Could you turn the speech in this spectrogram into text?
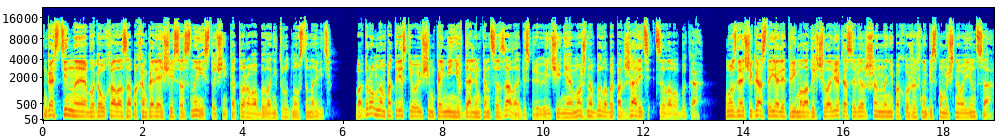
Гостиная благоухала запахом горящей сосны, источник которого было нетрудно установить. В огромном потрескивающем камине в дальнем конце зала, без преувеличения, можно было бы поджарить целого быка. Возле очага стояли три молодых человека, совершенно не похожих на беспомощного юнца,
